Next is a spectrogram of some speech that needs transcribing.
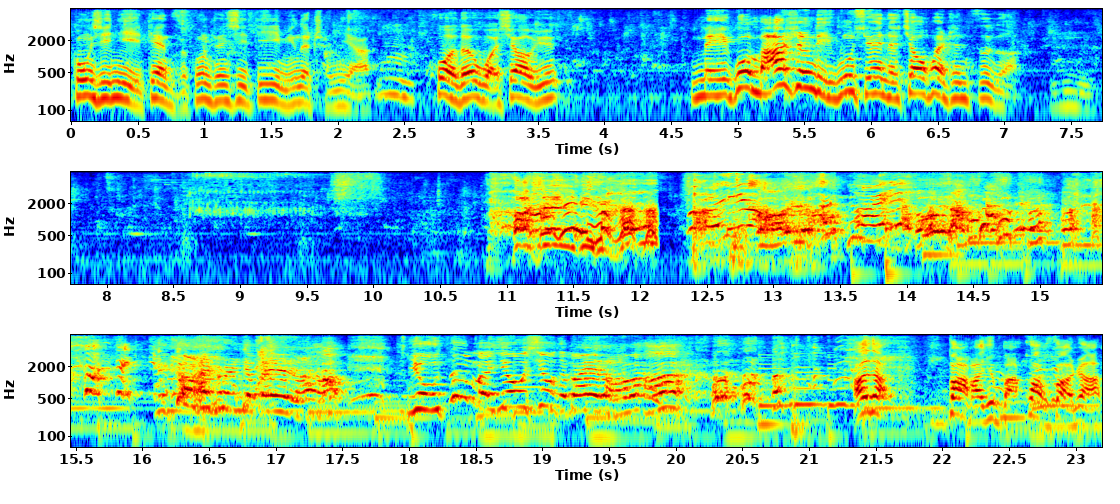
恭喜你以电子工程系第一名的成绩啊，获得我校于美国麻省理工学院的交换生资格。麻省理工，哎呀，哎呀，你刚还说人家白眼狼啊？有这么优秀的白眼狼吗？啊！儿子，爸爸就把话放这啊，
